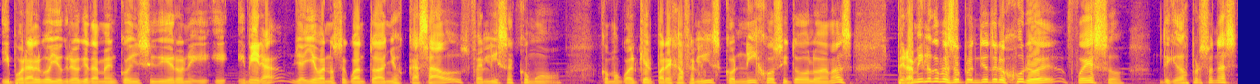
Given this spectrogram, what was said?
y por algo yo creo que también coincidieron y, mira, ya llevan no sé cuántos años casados, felices como, como cualquier pareja feliz, con hijos y todo lo demás. Pero a mí lo que me sorprendió, te lo juro, ¿eh? fue eso, de que dos personas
